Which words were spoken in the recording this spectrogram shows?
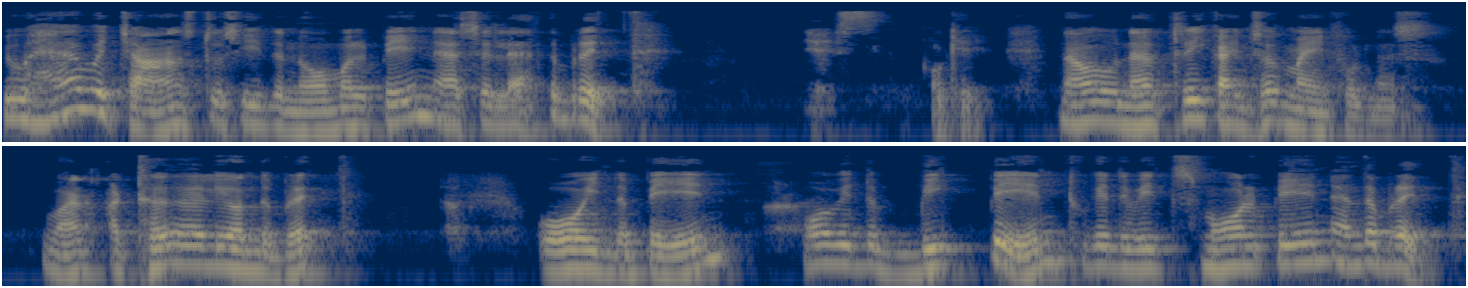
you have a chance to see the normal pain as well as the breath. Yes. Okay. Now, now three kinds of mindfulness. One utterly on the breath, or in the pain, or with the big pain together with small pain and the breath.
